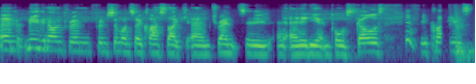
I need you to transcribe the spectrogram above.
Um, moving on from from someone so class like um, Trent to an, an idiot and Paul Scholes, who claims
